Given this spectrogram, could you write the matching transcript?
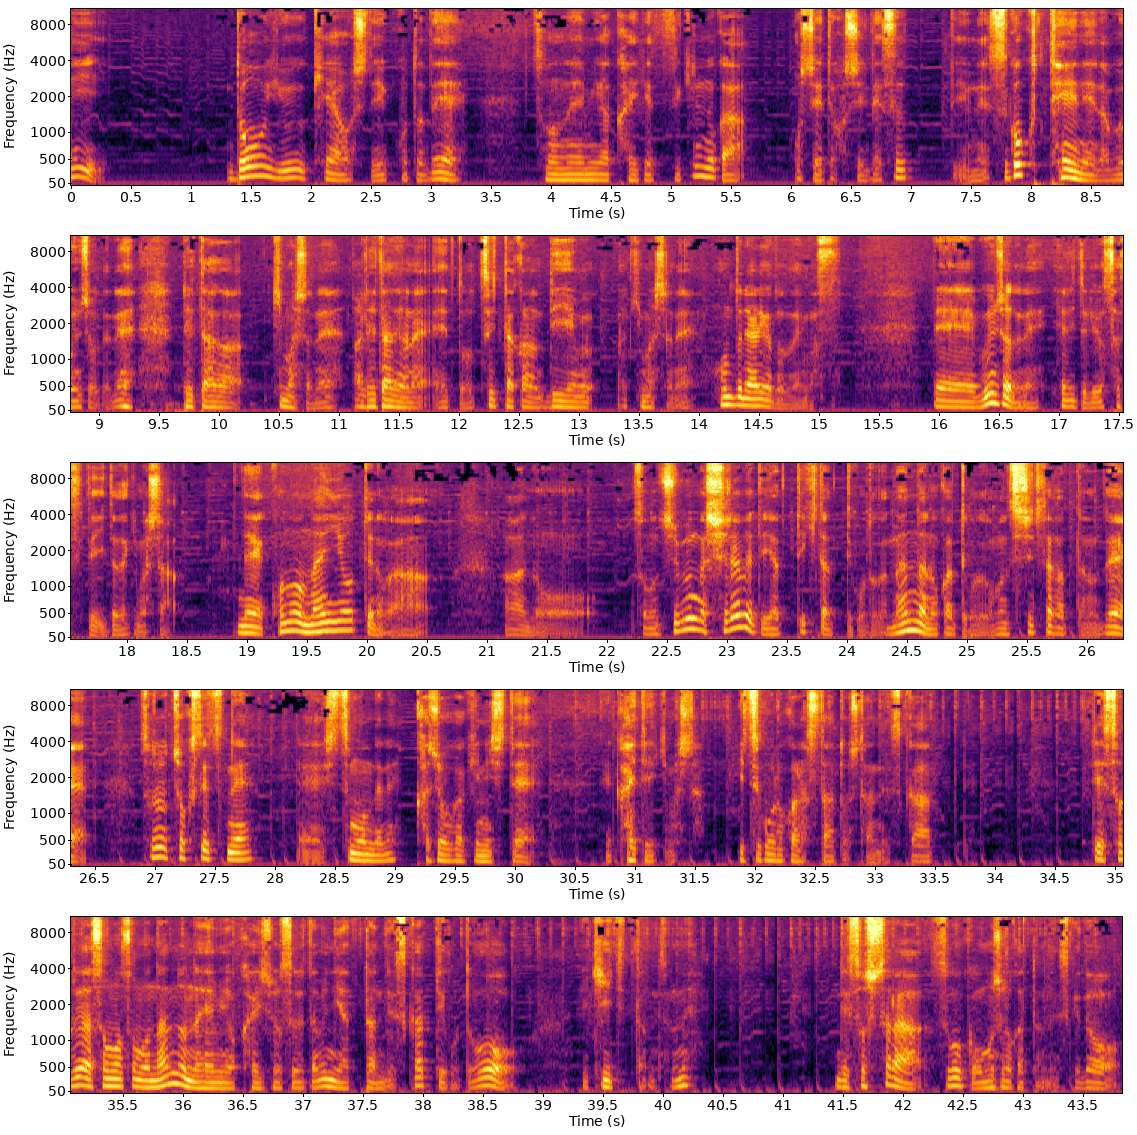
どういうケアをしていくことで、その悩みが解決できるのか教えてほしいですっていうね、すごく丁寧な文章でね、レターが来ましたね。あ、レターではない、えっと、ツイッターからの DM が来ましたね。本当にありがとうございます。で、文章でね、やり取りをさせていただきました。で、この内容っていうのが、あの、その自分が調べてやってきたってことが何なのかってことがまず知りたかったので、それを直接ね、えー、質問でね、箇条書きにして、えー、書いていきました。いつ頃からスタートしたんですかって。で、それはそもそも何の悩みを解消するためにやったんですかっていうことを聞いてたんですよね。で、そしたらすごく面白かったんですけど、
